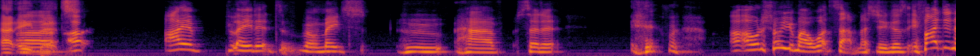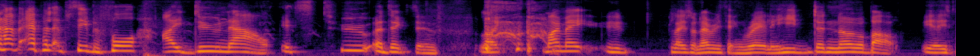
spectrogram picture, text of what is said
at 8 Uh, bits. I, I have played it. Well, mates who have said it. I, want to show you my WhatsApp message because if I didn't have epilepsy before, I do now. It's too addictive. Like my mate who plays on everything, really, he didn't know about. Yeah, he's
